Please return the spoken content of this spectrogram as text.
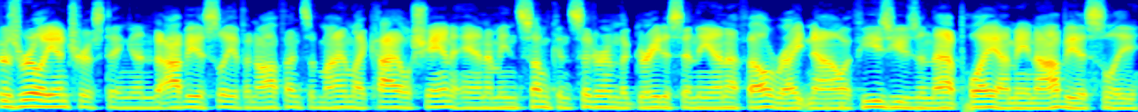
it was really interesting. And obviously, if an offensive mind like Kyle Shanahan, I mean, some consider him the greatest in the NFL right now. If he's using that play, I mean, obviously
